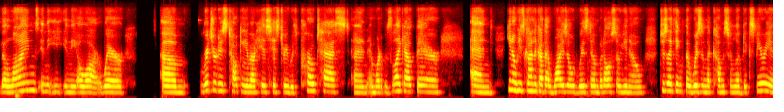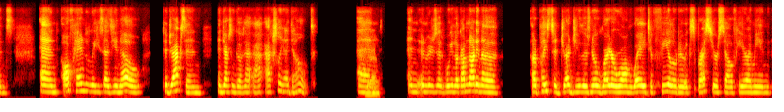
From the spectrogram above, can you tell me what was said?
the lines in the in the OR where um, Richard is talking about his history with protest and and what it was like out there, and you know he's kind of got that wise old wisdom, but also you know just I think the wisdom that comes from lived experience. And offhandedly, he says, you know, to Jackson, and Jackson goes, actually, I don't. And yeah. and and Richard said, well, you look, I'm not in a a place to judge you. There's no right or wrong way to feel or to express yourself here. I mean,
